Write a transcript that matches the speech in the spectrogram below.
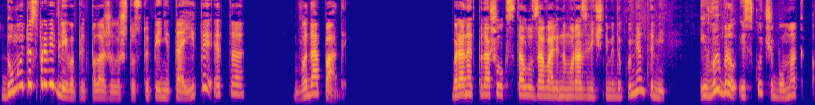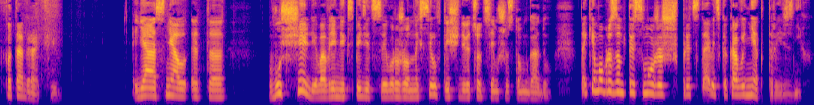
Думаю, ты справедливо предположила, что ступени Таиты — это водопады. Баронет подошел к столу, заваленному различными документами, и выбрал из кучи бумаг фотографию. Я снял это в ущелье во время экспедиции вооруженных сил в 1976 году. Таким образом, ты сможешь представить, каковы некоторые из них.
